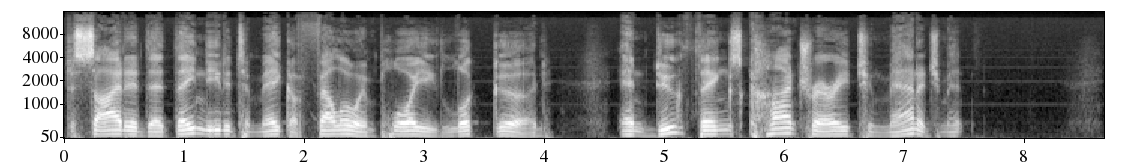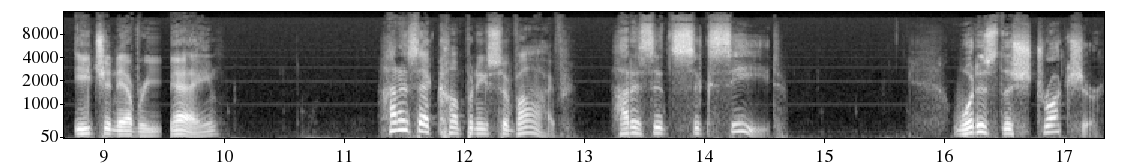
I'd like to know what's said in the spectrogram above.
decided that they needed to make a fellow employee look good and do things contrary to management each and every day, how does that company survive? How does it succeed? What is the structure?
